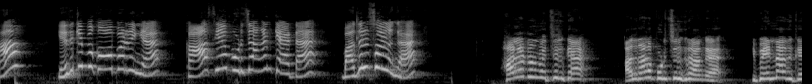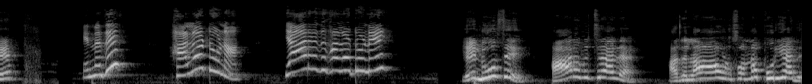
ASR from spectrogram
ஆ? எதுக்கு இப்ப கோவப்படுறீங்க? காசையே புடிச்சாங்கன்னு கேட்டேன். பதில் சொல்லுங்க. ஹலோட்டோன் வச்சிருக்க அதனால புடிச்சிருக்காங்க இப்ப என்ன அதுக்கு? என்னது? ஹலோ டூனா யார் அது ஹலோ டூனே ஏய் லூசு ஆரம்பிச்சிடாத. அதெல்லாம் அவனுக்கு சொன்னா புரியாது.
